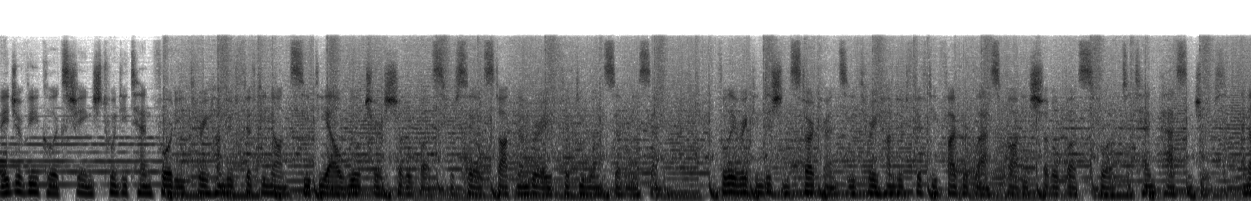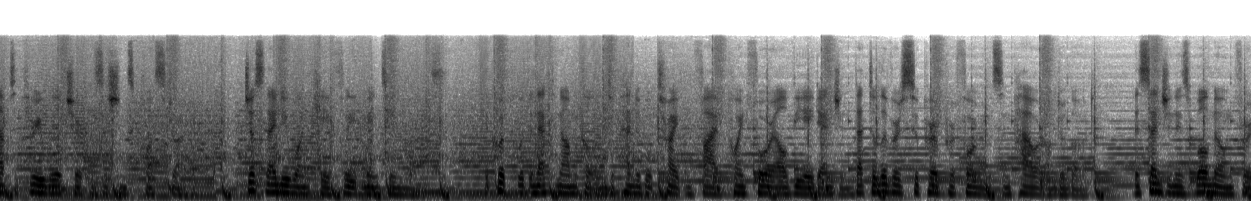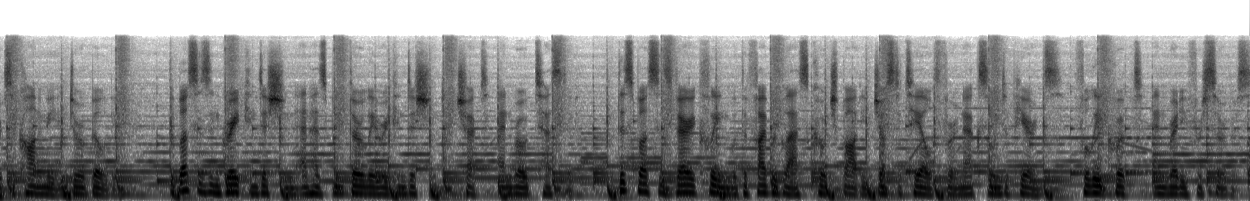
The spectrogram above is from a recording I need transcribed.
Major Vehicle Exchange 2010 Ford E350 non-CDL wheelchair shuttle bus for sale stock number A5177. Fully reconditioned StarTrans E350 fiberglass body shuttle bus for up to 10 passengers and up to 3 wheelchair positions plus driver. Just 91k fleet maintained miles equipped with an economical and dependable Triton 5.4 LV8 engine that delivers superb performance and power under load. This engine is well known for its economy and durability. The bus is in great condition and has been thoroughly reconditioned, checked, and road tested. This bus is very clean with the fiberglass coach body just detailed for an excellent appearance, fully equipped and ready for service.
